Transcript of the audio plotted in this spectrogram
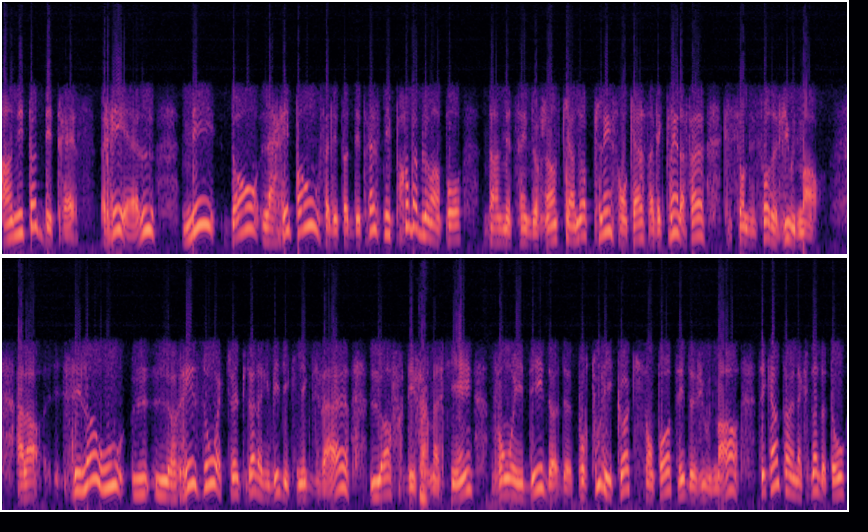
en état de détresse réel, mais dont la réponse à l'état de détresse n'est probablement pas dans le médecin d'urgence, qui en a plein son casse avec plein d'affaires qui sont des histoires de vie ou de mort. Alors, c'est là où le réseau actuel, puis là, l'arrivée des cliniques d'hiver, l'offre des pharmaciens vont aider de, pour tous les cas qui sont pas de vie ou de mort. C'est quand tu as un accident d'auto,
